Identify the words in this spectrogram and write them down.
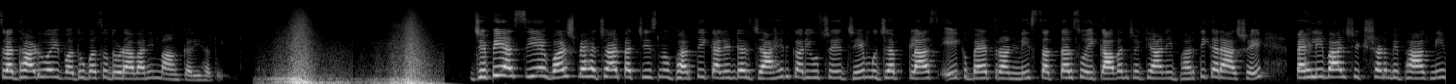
શ્રદ્ધાળુઓએ વધુ બસો દોડાવવાની માંગ કરી હતી. જીપીએસસીએ વર્ષ બે હજાર પચીસનું ભરતી કેલેન્ડર જાહેર કર્યું છે. જે મુજબ ક્લાસ એક, બે, ત્રણની સત્તરસો એકાવન જગ્યાની ભરતી કરાશે. પહેલીવાર શિક્ષણ વિભાગની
